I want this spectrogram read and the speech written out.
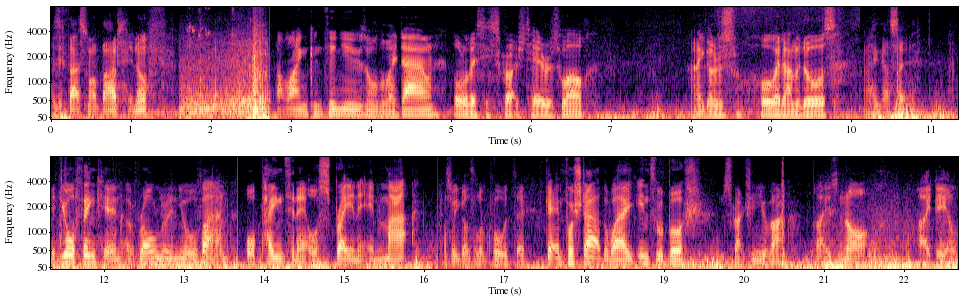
As if that's not bad enough. That line continues all the way down. All of this is scratched here as well. And it goes all the way down the doors. I think that's it. If you're thinking of rolling your van or painting it or spraying it in matte, that's what you've got to look forward to. Getting pushed out of the way into a bush and scratching your van. That is not ideal.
